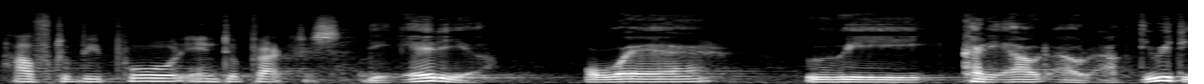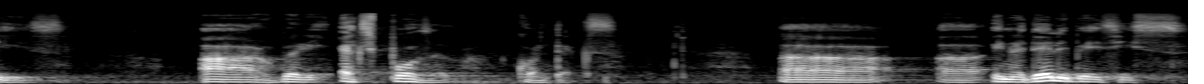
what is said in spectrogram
have to be put into practice. The area where we carry out our activities are very exposure contexts. Uh, uh, in a daily basis,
